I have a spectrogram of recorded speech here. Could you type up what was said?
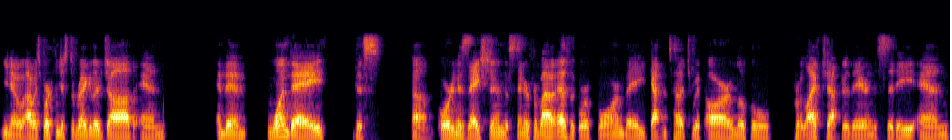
you know, I was working just a regular job, and and then one day this um, organization, the Center for Bioethical Reform, they got in touch with our local pro-life chapter there in the city, and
